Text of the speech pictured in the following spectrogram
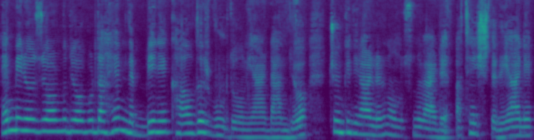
Hem beni özlüyor mu diyor burada hem de beni kaldır vurduğun yerden diyor. Çünkü dinarların onlusunu verdi. Ateş dedi. Yani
